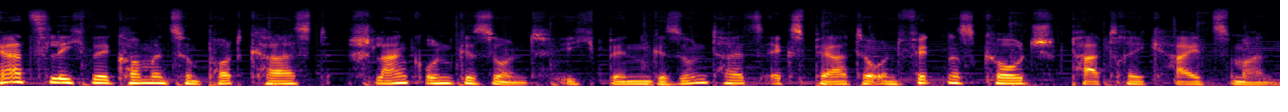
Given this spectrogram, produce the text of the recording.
Herzlich willkommen zum Podcast Schlank und Gesund. Ich bin Gesundheitsexperte und Fitnesscoach Patrick Heitzmann.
